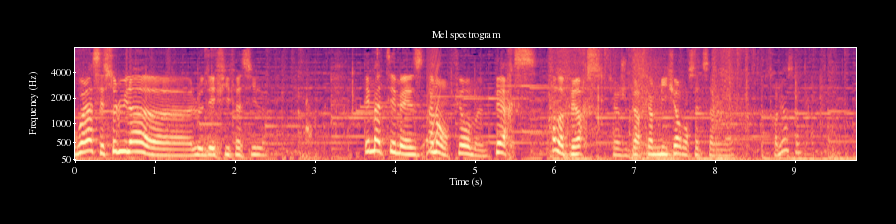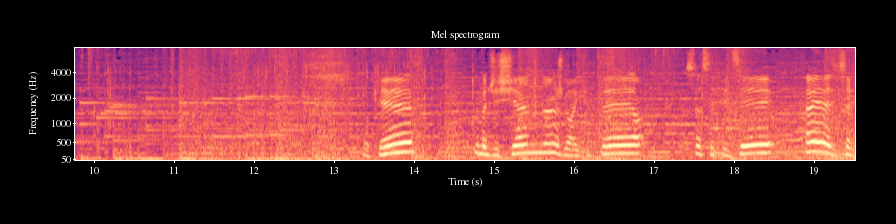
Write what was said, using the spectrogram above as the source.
Voilà, c'est celui-là euh, le défi facile. Hématémèse. Ah non, phéromone. Perks. Ah bah Perks. Tiens, je perds qu'un demi-cœur dans cette salle-là. Bien ça. Ok. Le Magician, je le récupère. Ça c'est pété. Allez, vas-y, salut.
